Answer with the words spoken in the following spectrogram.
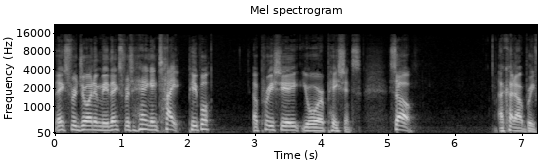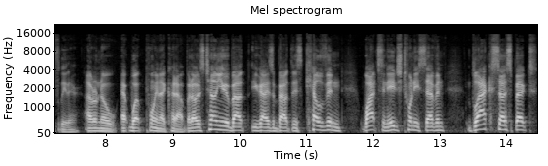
Thanks for joining me. Thanks for hanging tight, people. Appreciate your patience. So, I cut out briefly there. I don't know at what point I cut out, but I was telling you about you guys about this Kelvin Watson, age 27, black suspect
